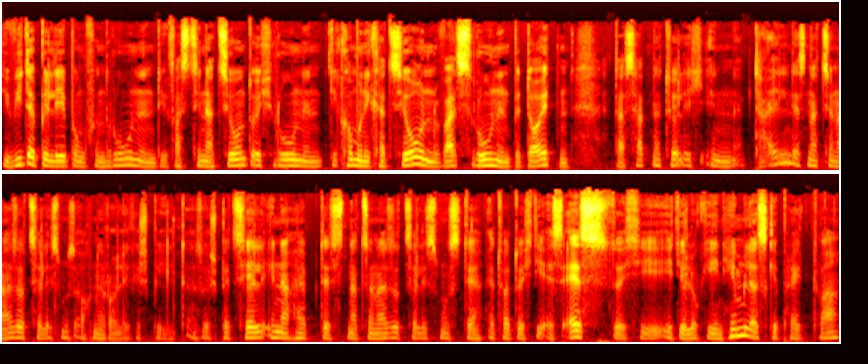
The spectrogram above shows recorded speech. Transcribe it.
Die Wiederbelebung von Runen, die Faszination durch Runen, die Kommunikation, was Runen bedeuten, das hat natürlich in Teilen des Nationalsozialismus auch eine Rolle gespielt. Also speziell innerhalb des Nationalsozialismus, der etwa durch die SS, durch die Ideologien Himmlers geprägt war,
